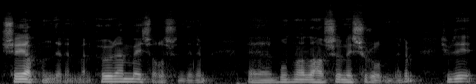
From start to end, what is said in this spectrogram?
şey yapın derim ben. Öğrenmeye çalışın derim. E, bunlarla haşır neşir olun derim. Şimdi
